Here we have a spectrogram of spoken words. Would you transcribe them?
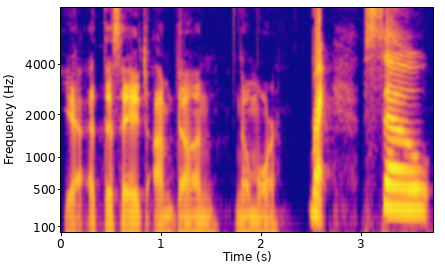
yeah, at this age, I'm done. No more. Right. So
